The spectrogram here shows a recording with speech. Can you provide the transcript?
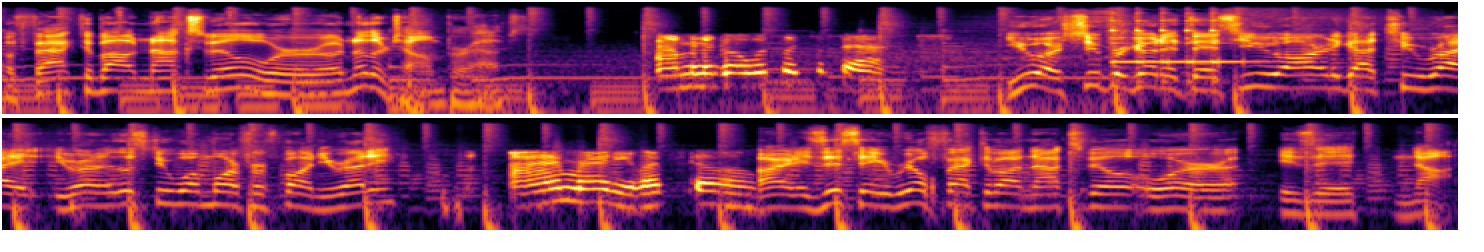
a fact about Knoxville or another town, perhaps? I'm going to go with it's a fact. You are super good at this. You already got two right. You ready? Let's do one more for fun. You ready? I'm ready. Let's go. All right, is this a real fact about Knoxville or is it not?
